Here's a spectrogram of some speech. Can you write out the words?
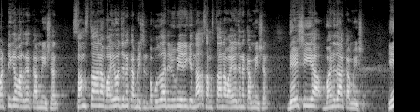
പട്ടികവർഗ കമ്മീഷൻ സംസ്ഥാന വയോജന കമ്മീഷൻ. ഇപ്പോൾ പുതുതായിട്ട് രൂപീകരിക്കുന്ന സംസ്ഥാന വയോജന കമ്മീഷൻ ദേശീയ വനിതാ കമ്മീഷൻ. ഈ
